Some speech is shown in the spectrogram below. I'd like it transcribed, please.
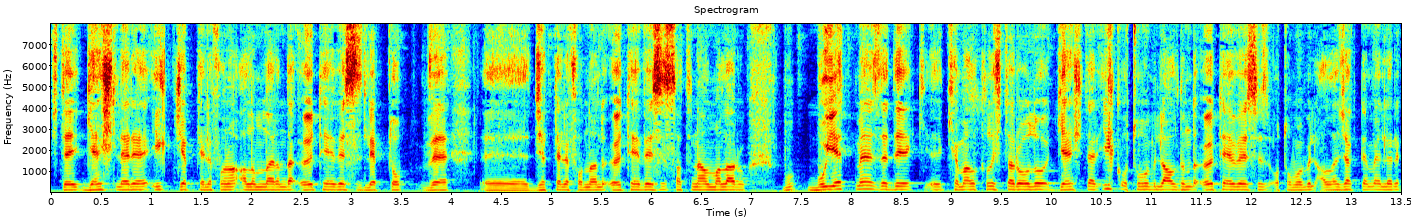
işte gençlere ilk cep telefonu alımlarında ÖTV'siz laptop ve e, cep telefonlarında ÖTV'siz satın almalar bu, bu yetmez dedi Kemal Kılıçdaroğlu gençler ilk otomobil aldığında ÖTV'siz otomobil alacak demeleri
